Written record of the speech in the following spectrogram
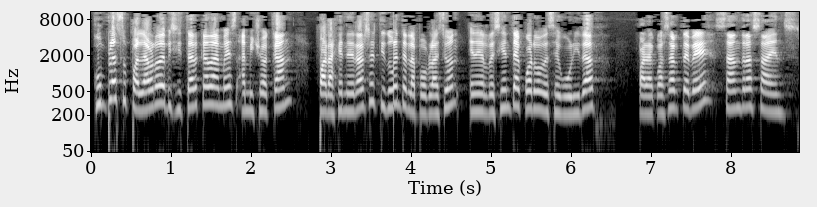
cumpla su palabra de visitar cada mes a Michoacán para generar certidumbre entre la población en el reciente acuerdo de seguridad. Para Cuasar TV, Sandra Sáenz.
